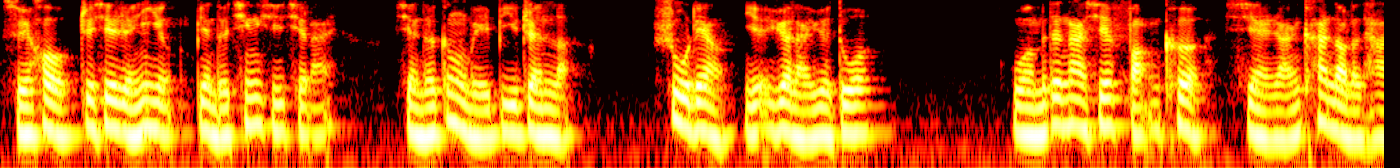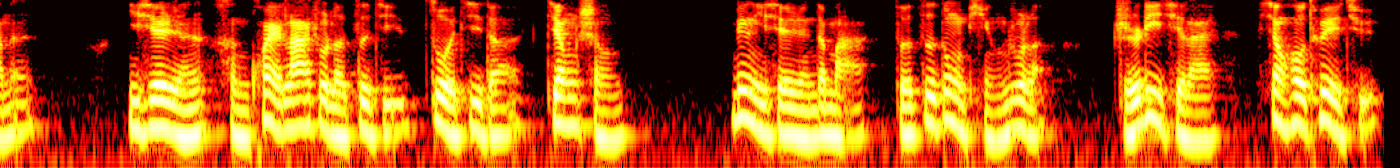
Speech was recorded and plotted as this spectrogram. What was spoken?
随后，这些人影变得清晰起来，显得更为逼真了，数量也越来越多。我们的那些访客显然看到了他们，一些人很快拉住了自己坐骑的缰绳。另一些人的马则自动停住了，直立起来，向后退去，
